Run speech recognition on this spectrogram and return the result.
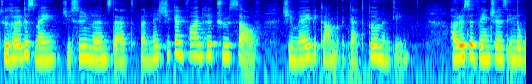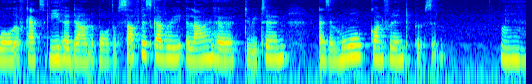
To her dismay, she soon learns that unless she can find her true self, she may become a cat permanently. Haru's adventures in the world of cats lead her down a path of self discovery, allowing her to return as a more confident person. Mm.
